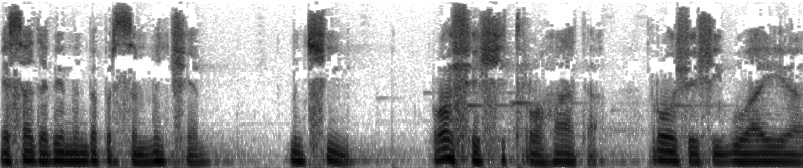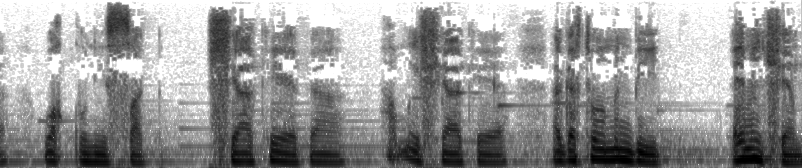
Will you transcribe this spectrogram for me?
ئێستا دەبێ من بپرسم من کێم؟ من چیم؟ ڕۆژێکی تڕۆهاتە، ڕۆژێکی گوایە وە قونی سەگ، شیاکەیەکە هەمووی شیاکەیە، ئەگەر تۆ من بیت، ئێ من کێم؟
